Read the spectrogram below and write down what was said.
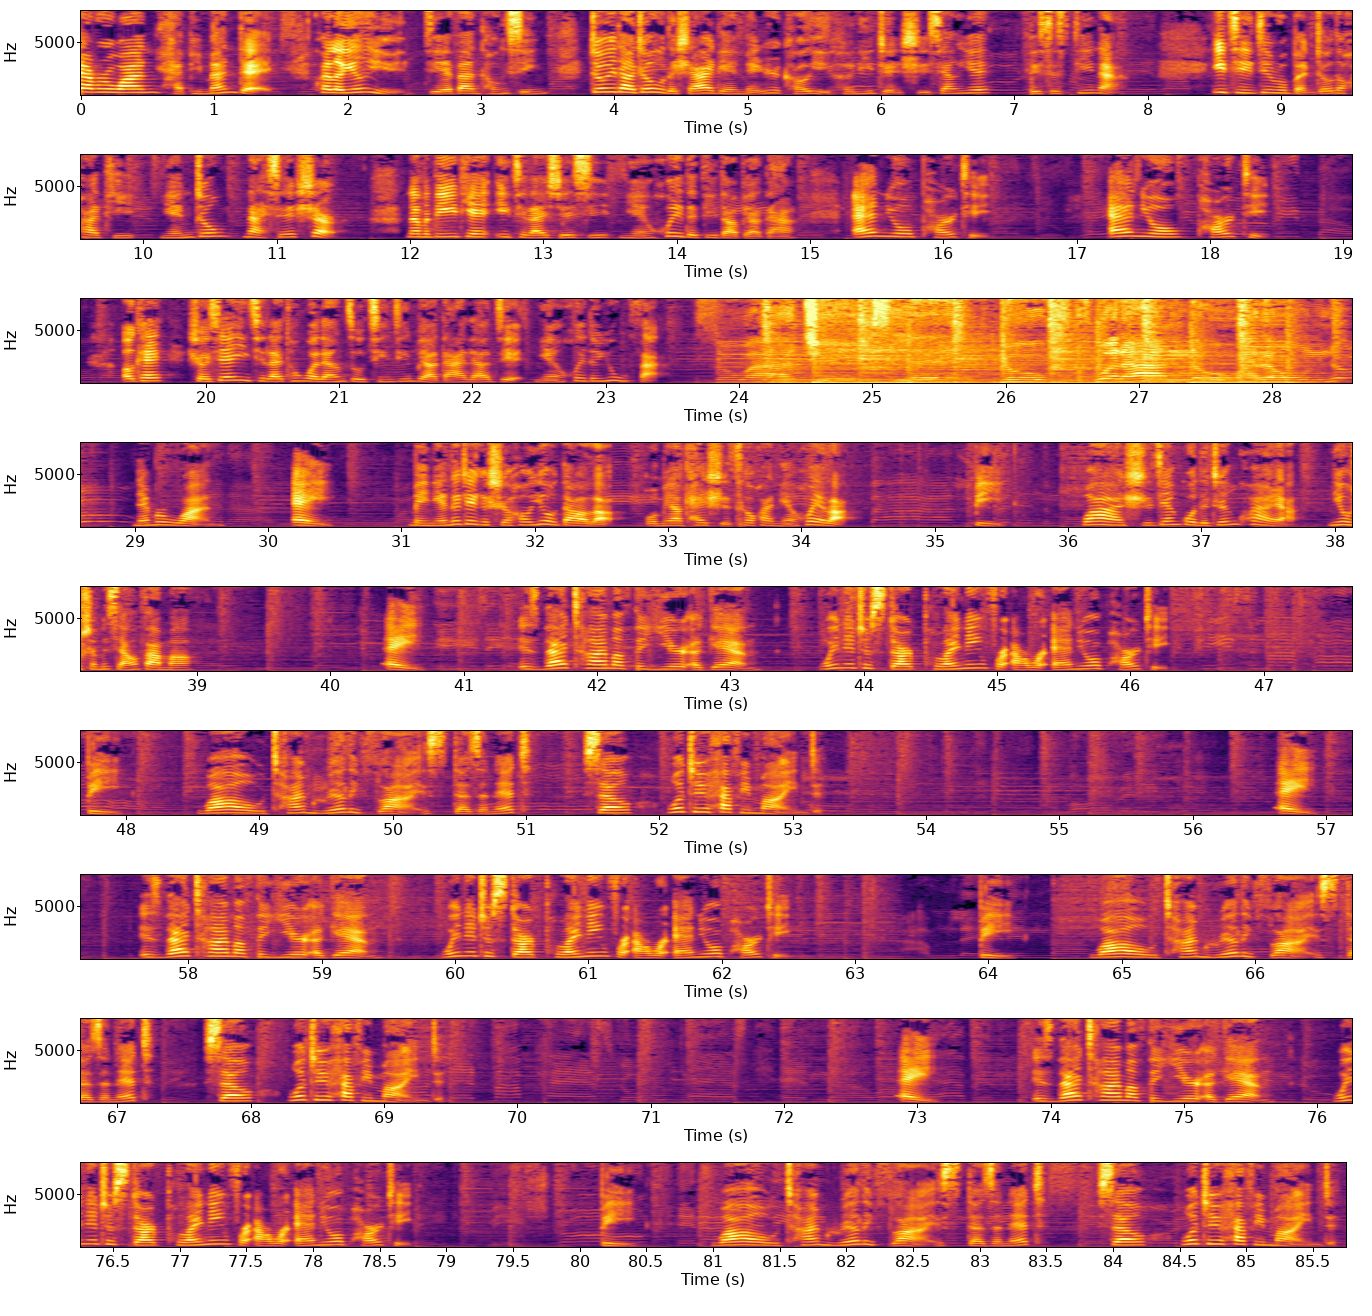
everyone, Happy Monday！快乐英语结伴同行，周一到周五的十二点每日口语和你准时相约。This is Tina，一起进入本周的话题——年终那些事儿。那么第一天，一起来学习年会的地道表达：annual party。annual party。OK，首先一起来通过两组情景表达了解年会的用法。So I just let go of what I know I don't know. Number one, A，每年的这个时候又到了，我们要开始策划年会了。B，哇，时间过得真快呀！你有什么想法吗？A, is that time of the year again? We need to start planning for our annual party. B, wow, time really flies, doesn't it? So, what do you have in mind? A, is that time of the year again? We need to start planning for our annual party. B. Wow, time really flies, doesn't it? So, what do you have in mind? A. Is that time of the year again? We need to start planning for our annual party. B. Wow, time really flies, doesn't it? So, what do you have in mind?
